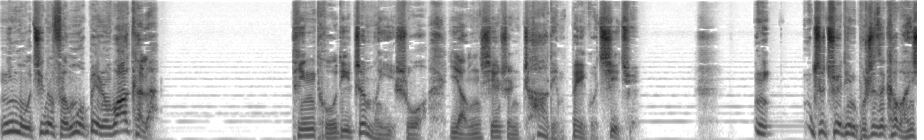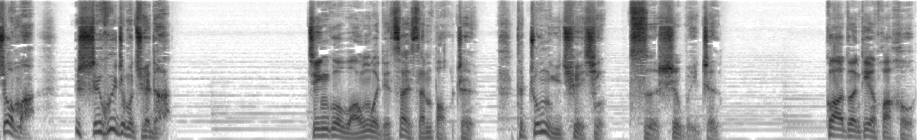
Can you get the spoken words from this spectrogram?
你母亲的坟墓被人挖开了。”听徒弟这么一说，杨先生差点背过气去。“你这确定不是在开玩笑吗？谁会这么觉得？”经过王伟的再三保证，他终于确信此事为真。挂断电话后，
